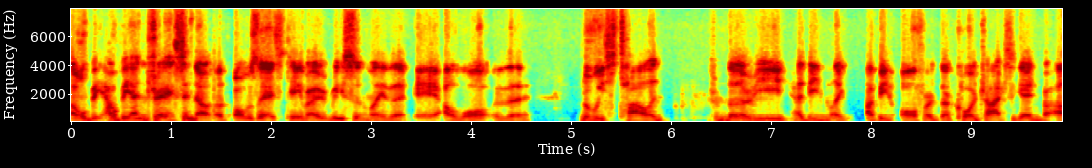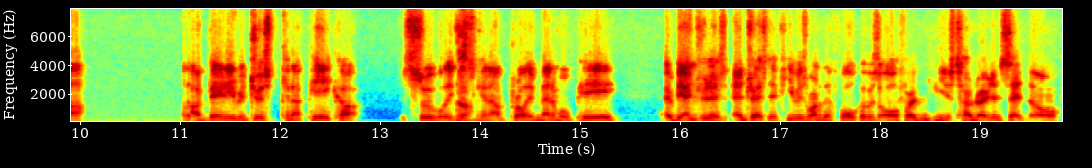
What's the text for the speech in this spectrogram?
it'll be it'll be interesting. Obviously, it's came out recently that uh, a lot of the released talent from WWE had been like I've been offered their contracts again, but a, a very reduced kind of pay cut. So like just kind of probably minimal pay. It'd be inter- interesting if he was one of the folk that was offered and he just turned around and said no.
